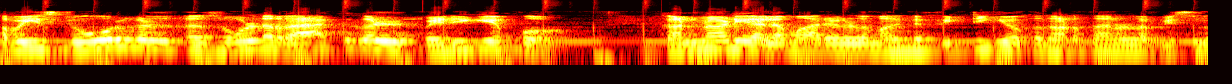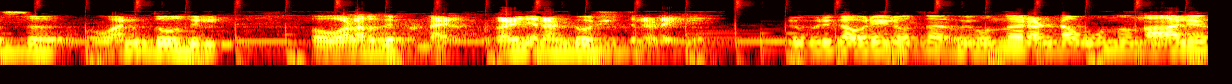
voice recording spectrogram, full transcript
അപ്പൊ ഈ സ്റ്റോറുകൾ സ്റ്റോറുകളുടെ റാക്കുകൾ പെരുകിയപ്പോ കണ്ണാടി അലമാരകളും അതിന്റെ ഫിറ്റിംഗും ഒക്കെ നടത്താനുള്ള ബിസിനസ് വൻതോതിൽ വളർന്നിട്ടുണ്ടായിരുന്നു. കഴിഞ്ഞ രണ്ടു വർഷത്തിനിടയ്ക്ക്. ഒരു- കവലയിൽ ഒന്ന് ഒന്ന് രണ്ടോ മൂന്ന് നാല്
